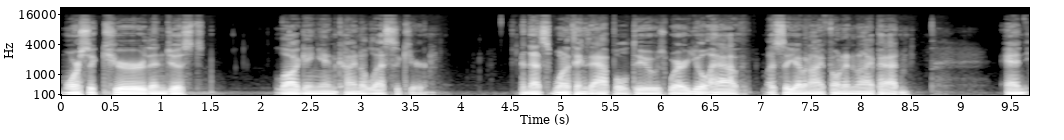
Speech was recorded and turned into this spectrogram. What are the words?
more secure than just logging in, kind of less secure. And that's one of the things Apple do is where you'll have, let's say you have an iPhone and an iPad, and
